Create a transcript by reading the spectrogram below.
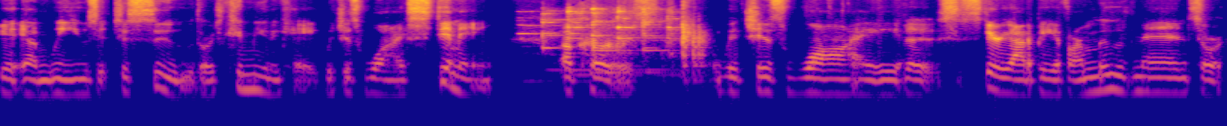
And we use it to soothe or to communicate, which is why stimming occurs, which is why the stereotypy of our movements or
